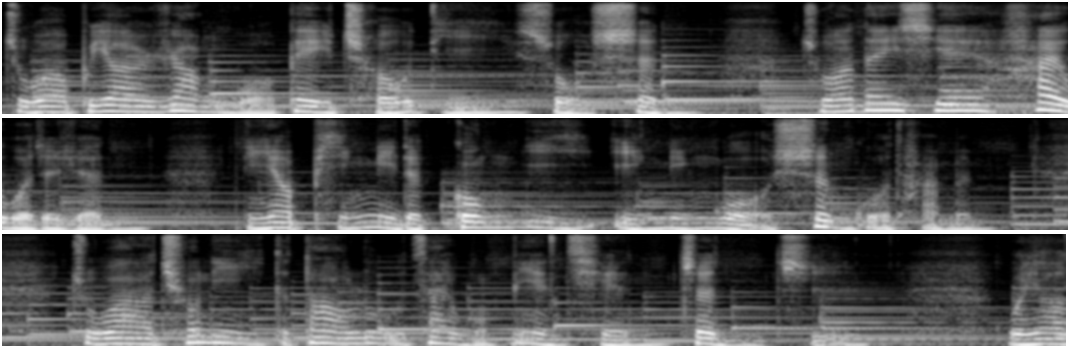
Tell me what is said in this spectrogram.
主啊，不要让我被仇敌所胜。主啊，那些害我的人，你要凭你的公义引领我胜过他们。主啊，求你的道路在我面前正直，我要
